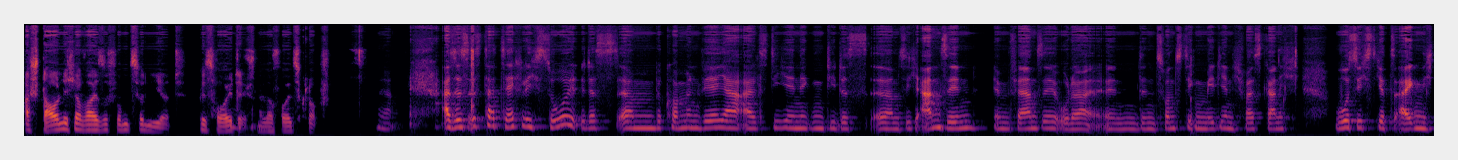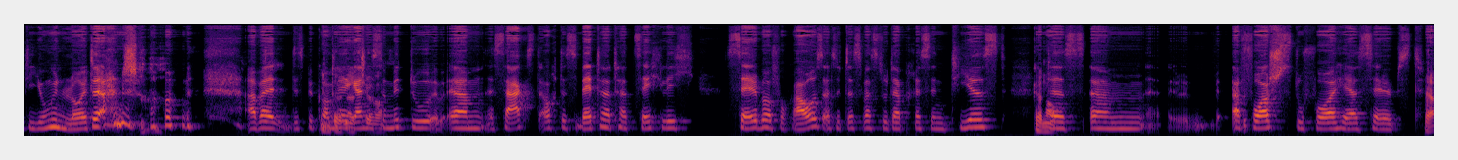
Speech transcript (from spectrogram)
erstaunlicherweise funktioniert. Bis heute. Schneller Holzklopf. Ja, also es ist tatsächlich so, das ähm, bekommen wir ja als diejenigen, die das ähm, sich ansehen im Fernsehen oder in den sonstigen Medien. Ich weiß gar nicht, wo sich jetzt eigentlich die jungen Leute anschauen, aber das bekommen Internet, wir ja gar nicht ja. so mit. Du ähm, sagst auch das Wetter tatsächlich selber voraus, also das, was du da präsentierst, genau. das ähm, erforschst du vorher selbst. Ja,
